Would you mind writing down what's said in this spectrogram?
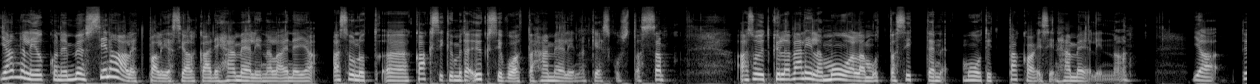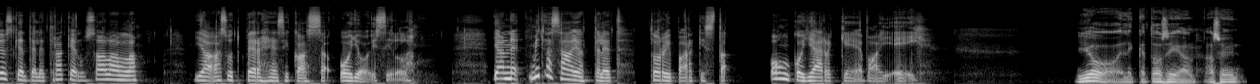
Janne Liukkonen, myös sinä olet paljasjalkainen hämeenlinnalainen ja asunut 21 vuotta Hämeenlinnan keskustassa. Asuit kyllä välillä muualla, mutta sitten muutit takaisin Hämeenlinnaan. Ja työskentelet rakennusalalla ja asut perheesi kanssa Ojoisilla. Janne, mitä sä ajattelet Toriparkista? Onko järkeä vai ei? Joo, eli tosiaan asuin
